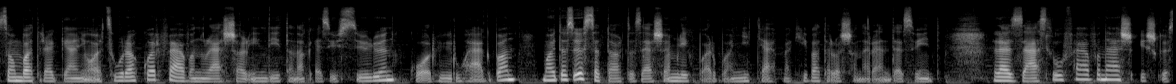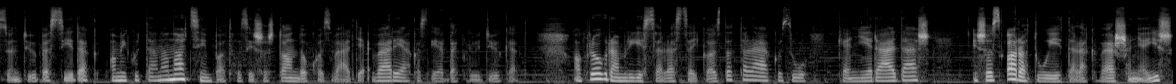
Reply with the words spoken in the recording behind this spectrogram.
Szombat reggel 8 órakor felvonulással indítanak ezüstszőlőn, korhű ruhákban, majd az összetartozás emlékparkban nyitják meg hivatalosan a rendezvényt. Lesz zászlófelvonás és köszöntőbeszédek, amik után a nagy színpadhoz és a standokhoz várják az érdeklődőket. A program része lesz egy gazdatalálkozó, kenyéráldás, és az arató ételek versenye is,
